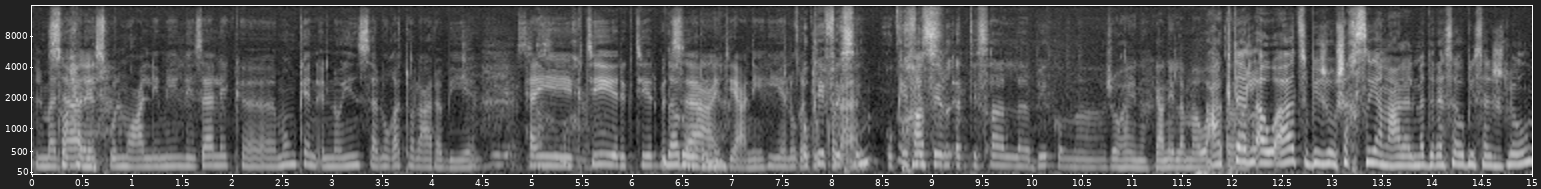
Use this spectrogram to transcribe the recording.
المدارس صحيح. والمعلمين. لذلك آه، ممكن إنه ينسى لغته العربية. هي كتير كتير بتساعد يعني هي لغة وكيف القرآن. وكيف يصير الاتصال بكم آه، جهينة؟ يعني لما واحد أكثر الأوقات بيجوا شخصيا على المدرسة وبيسجلوا.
